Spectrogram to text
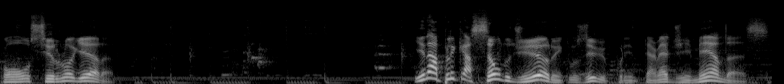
Com o Ciro Nogueira. E na aplicação do dinheiro, inclusive por intermédio de emendas,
